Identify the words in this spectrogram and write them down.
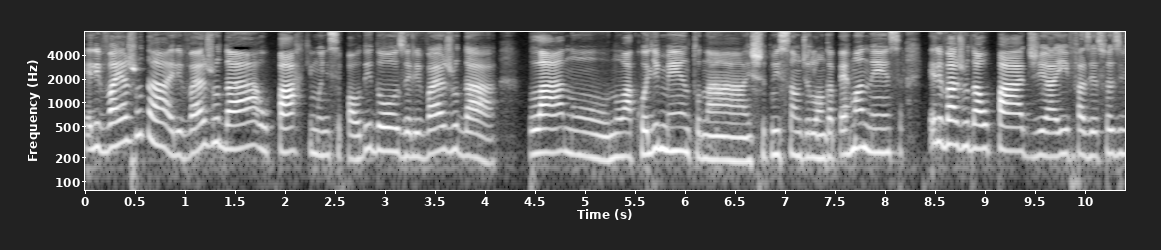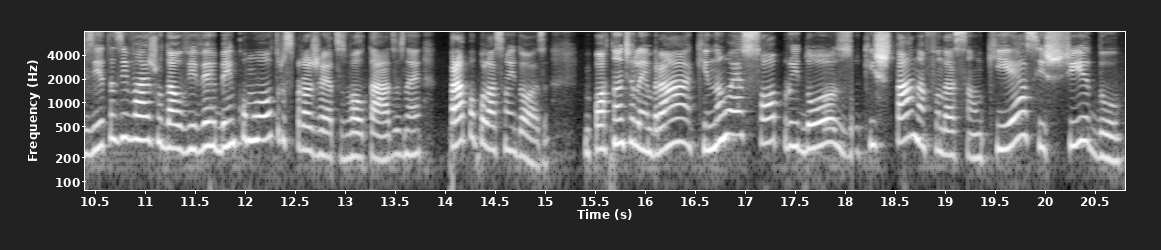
ele vai ajudar, ele vai ajudar o Parque Municipal do Idoso, ele vai ajudar lá no, no acolhimento, na instituição de longa permanência, ele vai ajudar o PAD a ir fazer suas visitas e vai ajudar o Viver Bem como outros projetos voltados né, para a população idosa. Importante lembrar que não é só para o idoso que está na fundação, que é assistido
